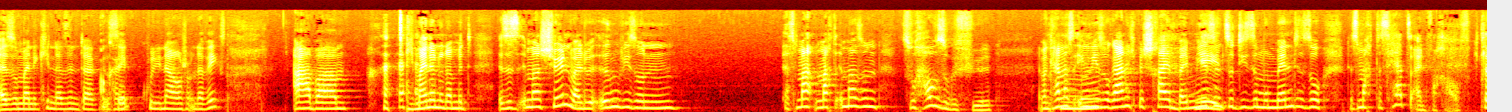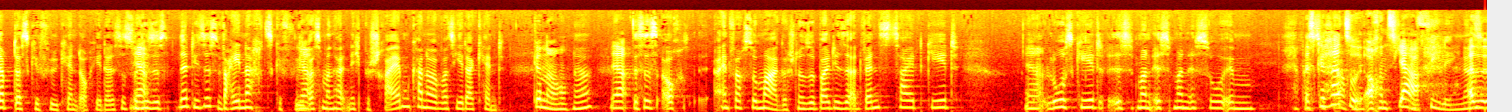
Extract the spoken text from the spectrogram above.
Also meine Kinder sind da Okay. sehr kulinarisch unterwegs. Aber ich meine nur damit, es ist immer schön, weil du irgendwie so ein, es macht, macht immer so ein Zuhausegefühl. Man kann das irgendwie so gar nicht beschreiben. Bei mir Mhm. Nee. sind so diese Momente so, das macht das Herz einfach auf. Ich glaube, das Gefühl kennt auch jeder. Das ist so Ja. dieses, ne, dieses Weihnachtsgefühl, Ja. was man halt nicht beschreiben kann, aber was jeder kennt. Genau. Ne? Ja. Das ist auch einfach so magisch. Ne? Sobald diese Adventszeit geht, Ja. losgeht, ist man, ist man ist so im. Das gehört so nicht, auch ins Jahr. Feeling, ne? Also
